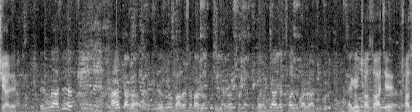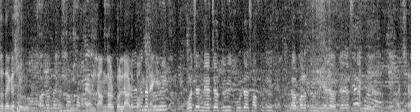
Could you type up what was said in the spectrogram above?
চেয়ারের এগুলো আছে হাজার টাকা এগুলো বারোশো টাকা। ওদিকে আছে ছয়শো টাকা আছে। একদিন ছশো আছে ছশো থেকে শুরু। ছশো থেকে শুরু। এখন দাম দর করলে আরও কম নাকি? বসে নেচে তুমি খুঁজে সব কিছু তারপরে তুমি নিয়ে যাবে দেখে শুনে নিয়ে যাও আচ্ছা।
